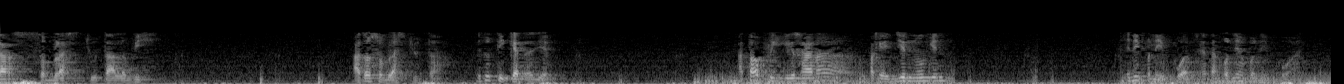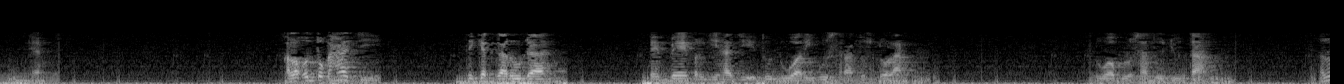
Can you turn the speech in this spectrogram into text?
Sekitar 11 juta lebih. Atau 11 juta. Itu tiket aja. Atau pergi ke sana pakai jin mungkin. Ini penipuan, saya takutnya penipuan. Ya. Kalau untuk haji, tiket Garuda PP pergi haji itu 2100 dolar 21 juta Lalu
